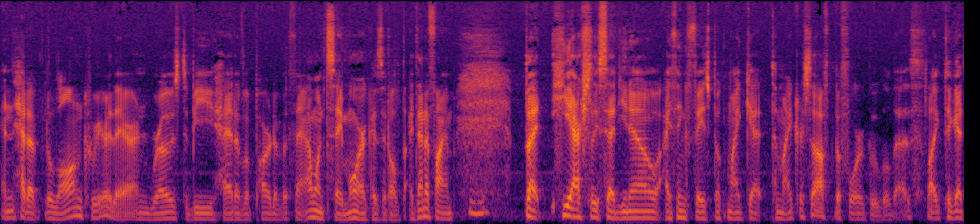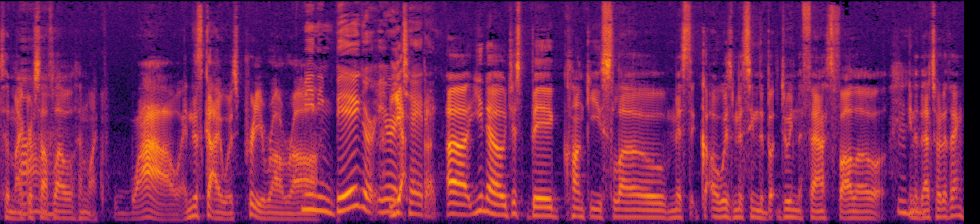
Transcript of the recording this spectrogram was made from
and had a, long career there, and rose to be head of a part of a thing. I won't say more because it'll identify him, Mm-hmm. but he actually said, you know, I think Facebook might get to Microsoft before Google does, like to get to the Microsoft level. And I'm like, wow, and this guy was pretty raw. Ah. Meaning big or irritating? Yeah, uh, you know, just big, clunky, slow, miss, always missing the doing the fast follow, you Mm-hmm. know, that sort of thing.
